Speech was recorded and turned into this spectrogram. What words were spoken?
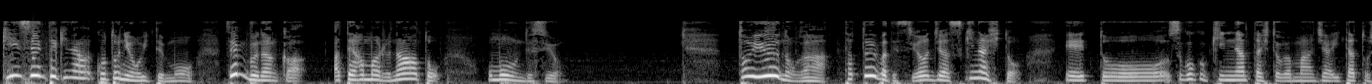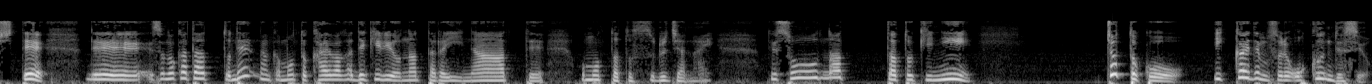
金銭的なことにおいても、全部なんか当てはまるなぁと思うんですよ。というのが、例えばですよ、じゃあ好きな人、えっ、ー、と、すごく気になった人が、まあじゃあいたとして、で、その方とね、なんかもっと会話ができるようになったらいいなーって思ったとするじゃない。で、そうなった時に、ちょっとこう、一回でもそれを置くんですよ。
